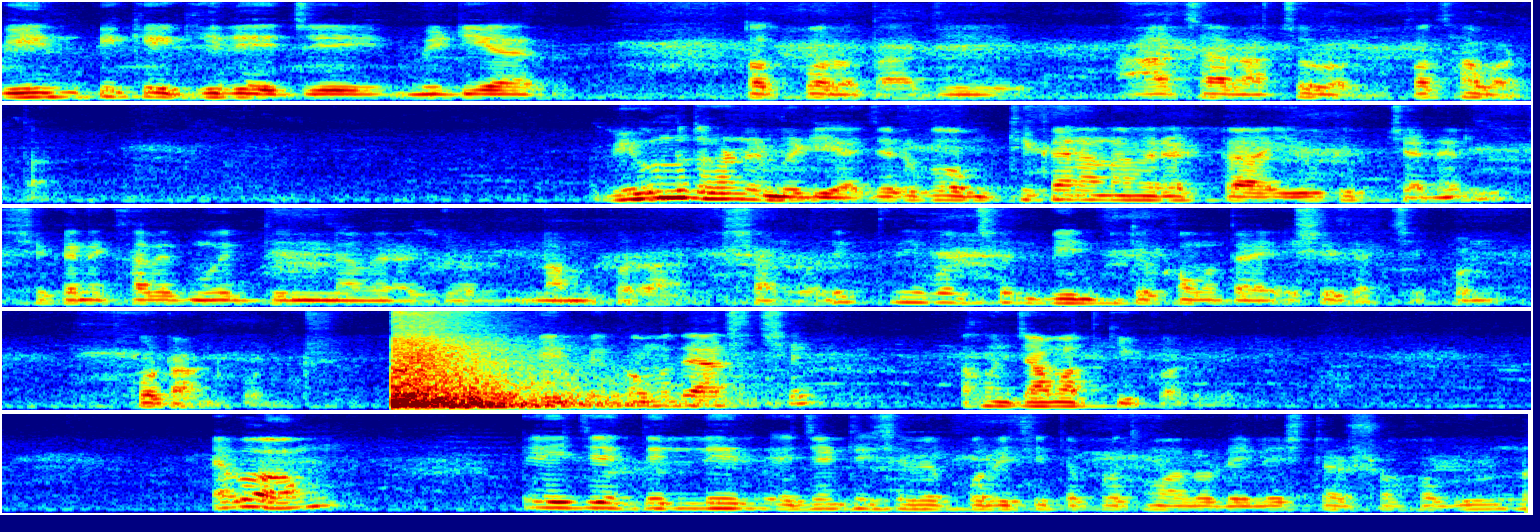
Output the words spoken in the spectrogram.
বিএনপিকে ঘিরে যে মিডিয়ার তৎপরতা, যে আচার আচরণ কথাবার্তা। বিভিন্ন ধরনের মিডিয়া যেরকম ঠিকানা নামের একটা ইউটিউব চ্যানেল সেখানে খালেদ মহিউদ্দিন নামের একজন নামকরা সাংবাদিক, তিনি বলছেন, বিএনপি তো ক্ষমতায় এসে যাচ্ছে, কোন কোট আনকোট বিএনপি ক্ষমতায় আসছে, এখন জামাত কি করবে? এবং এই যে দিল্লির এজেন্ট হিসেবে পরিচিত প্রথম আলো ডেইলি স্টার সহ বিভিন্ন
